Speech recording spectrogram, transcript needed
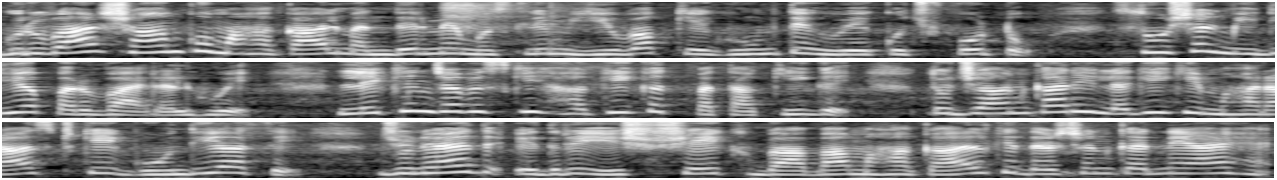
गुरुवार शाम को महाकाल मंदिर में मुस्लिम युवक के घूमते हुए कुछ फ़ोटो सोशल मीडिया पर वायरल हुए। लेकिन जब इसकी हकीकत पता की गई तो जानकारी लगी कि महाराष्ट्र के गोंदिया से जुनैद इदरीश शेख बाबा महाकाल के दर्शन करने आए हैं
